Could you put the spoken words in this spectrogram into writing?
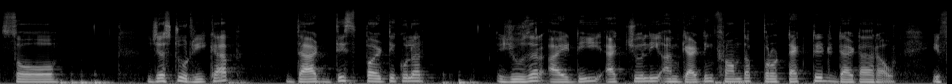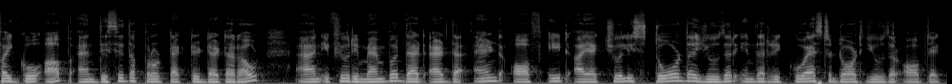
So just to recap that this particular user ID actually I'm getting from the protected data route. If I go up and this is the protected data route and if you remember that at the end of it I actually store the user in the request.user object.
